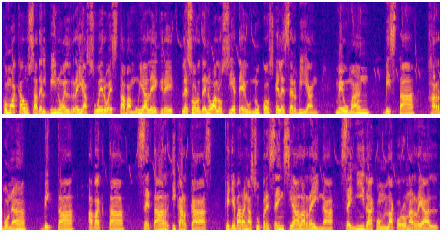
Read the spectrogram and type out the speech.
como a causa del vino el rey Asuero estaba muy alegre, les ordenó a los siete eunucos que le servían Meumán, Vistá, Jarboná, Victá, Abactá, Setar y Carcás, que llevaran a su presencia a la reina ceñida con la corona real,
